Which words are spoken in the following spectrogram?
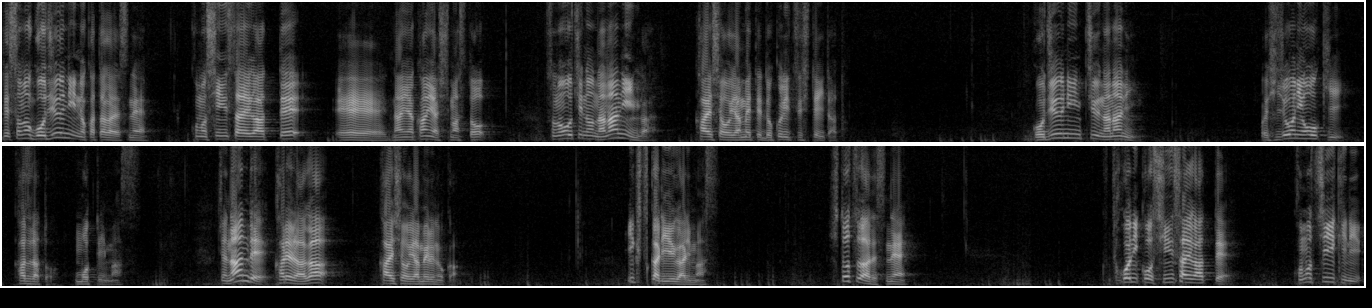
でその50人の方がですねこの震災があって、えー、なんやかんやしますとそのうちの7人が会社を辞めて独立していたと。50人中7人。これ非常に大きい数だと思っています。じゃあなんで彼らが会社を辞めるのか。いくつか理由があります。一つはですねそこにこう震災があってこの地域に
